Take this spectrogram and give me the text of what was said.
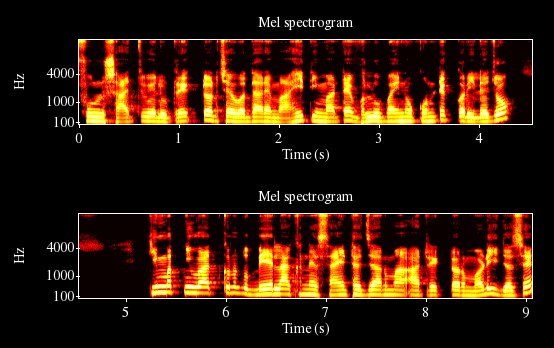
ફૂલ સાચવેલું ટ્રેક્ટર છે. વધારે માહિતી માટે ભલ્લુભાઈનો કોન્ટેક કરી લેજો. કિંમતની વાત કરું તો બે લાખ ને સાઠ હજારમાં આ ટ્રેક્ટર મળી જશે.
